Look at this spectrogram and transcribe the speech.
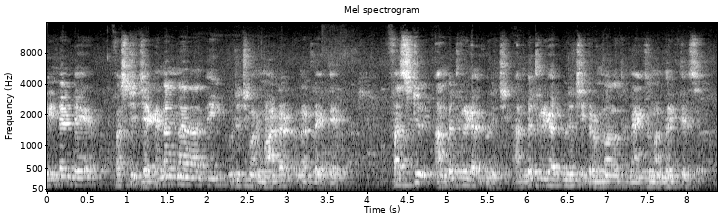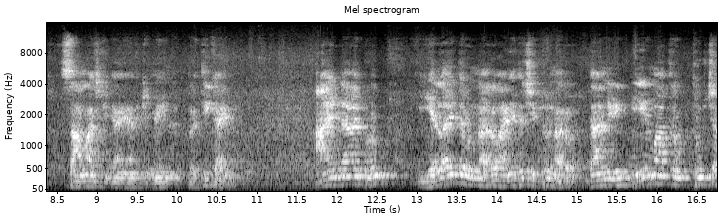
ఏంటంటే ఫస్ట్ జగన్ అన్నది గురించి మనం మాట్లాడుకున్నట్లయితే ఫస్ట్ అంబేద్కర్ గారి గురించి అంబేద్కర్ గారి గురించి ఇక్కడ ఉన్న వాళ్ళకి మ్యాక్సిమం అందరికీ తెలుసు. సామాజిక న్యాయానికి మెయిన్ ప్రతీక ఆయన. ఆయన ఇప్పుడు ఎలా అయితే ఉన్నారో ఆయన అయితే చెప్తున్నారో దాన్ని ఏమాత్రం తూచా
